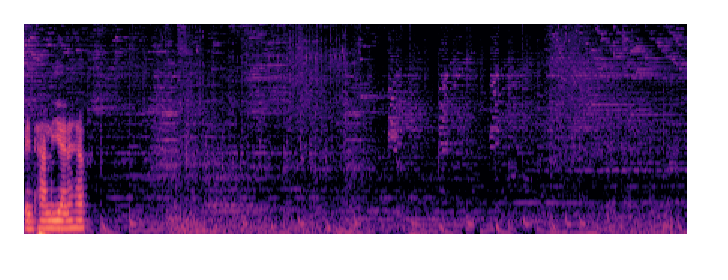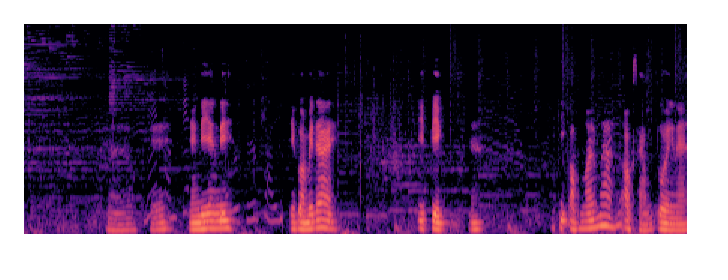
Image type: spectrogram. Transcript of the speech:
เป็นทาเลียนะครับ ยังดียังดี ดีกว่าไม่ได้ อีปิกนะอีปิกออกน้อยมากออก 3 ตัวเองนะ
